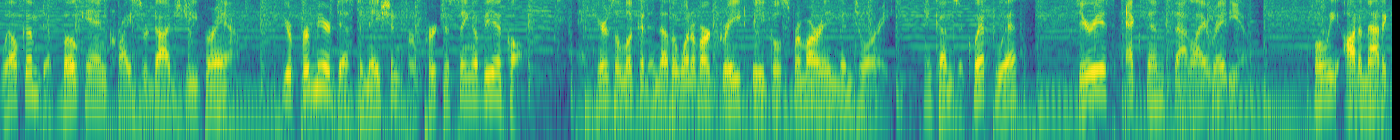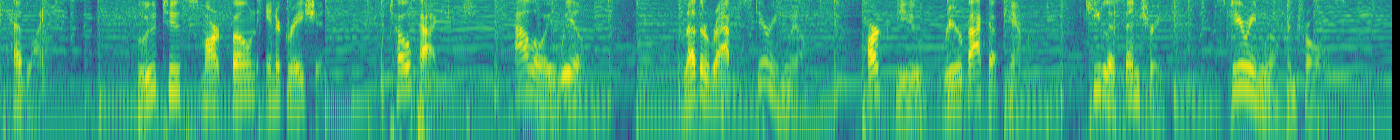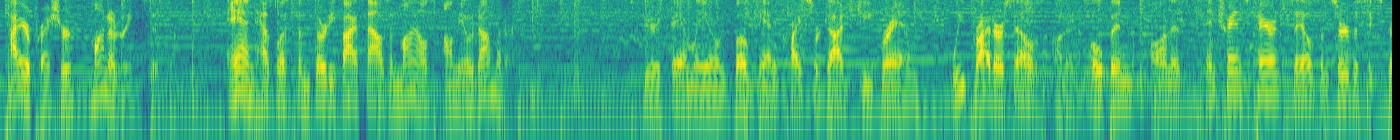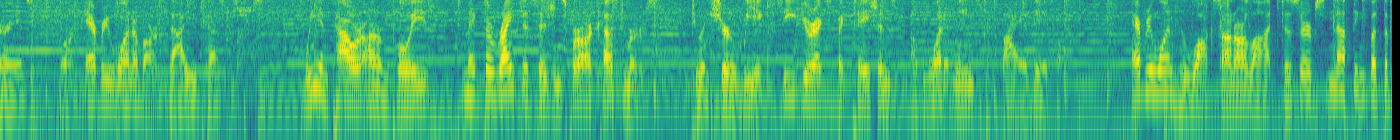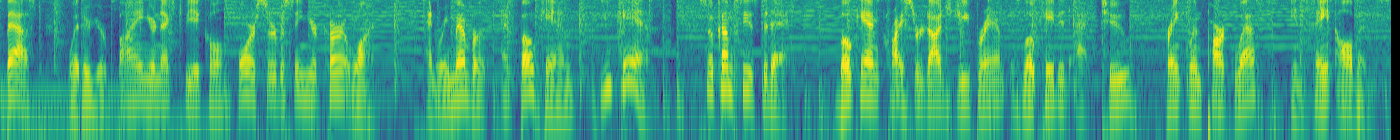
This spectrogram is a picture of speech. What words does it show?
Welcome to Bokan Chrysler Dodge Jeep Ram, your premier destination for purchasing a vehicle. And here's a look at another one of our great vehicles from our inventory and comes equipped with Sirius XM satellite radio, fully automatic headlights, Bluetooth smartphone integration, tow package, alloy wheels, leather wrapped steering wheel, park view rear backup camera, keyless entry, steering wheel controls, tire pressure monitoring system, and has less than 35,000 miles on the odometer. Here at family owned Bokan Chrysler Dodge Jeep Ram, we pride ourselves on an open, honest, and transparent sales and service experience for every one of our valued customers. We empower our employees to make the right decisions for our customers to ensure we exceed your expectations of what it means to buy a vehicle. Everyone who walks on our lot deserves nothing but the best, whether you're buying your next vehicle or servicing your current one. And remember, at Bokan, you can. So come see us today. Bokan Chrysler Dodge Jeep Ram is located at 2 Franklin Park West in St. Albans.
